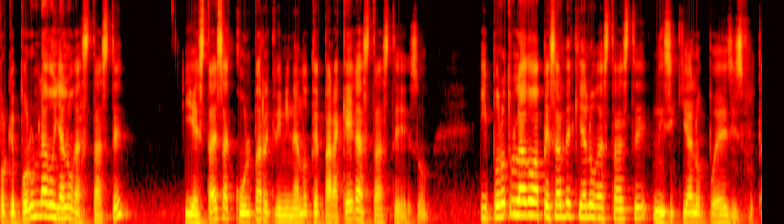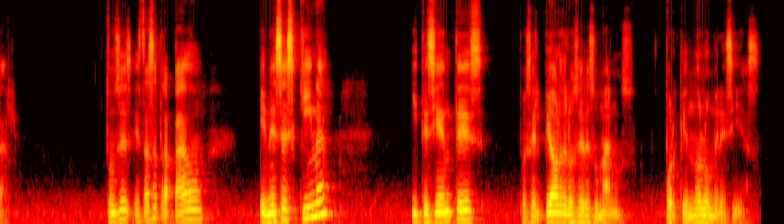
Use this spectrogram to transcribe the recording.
porque por un lado ya lo gastaste y está esa culpa recriminándote para qué gastaste eso. Y por otro lado, a pesar de que ya lo gastaste, ni siquiera lo puedes disfrutar. Entonces, estás atrapado en esa esquina y te sientes pues el peor de los seres humanos, porque no lo merecías.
